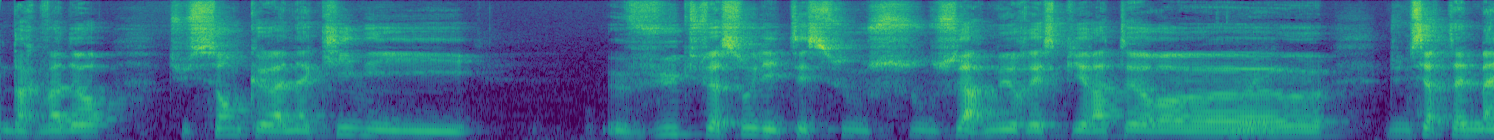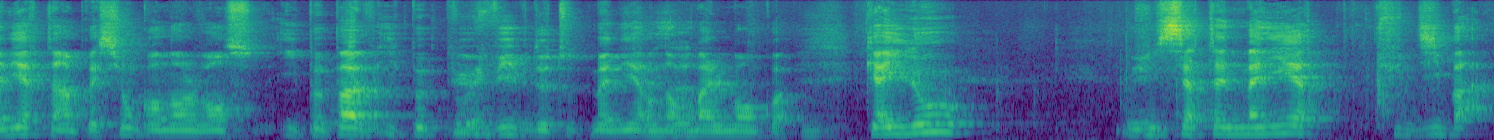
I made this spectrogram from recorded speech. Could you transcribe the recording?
Dark Vador. Tu sens que Anakin, il- vu que de toute façon il était sous, sous armure respirateur, euh, d'une certaine manière, tu as l'impression qu'en enlevant. Il peut, pas, il peut plus Oui. vivre de toute manière normalement, quoi. Mm. Kylo, d'une certaine manière, tu te dis, bah,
